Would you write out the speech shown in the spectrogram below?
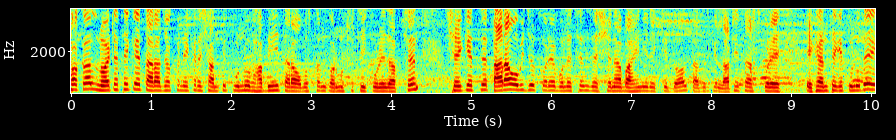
সকাল নয়টা থেকে তারা যখন এখানে শান্তিপূর্ণভাবেই তারা অবস্থান কর্মসূচি করে যাচ্ছেন সেক্ষেত্রে তারা অভিযোগ করে বলেছেন যে সেনাবাহিনীর একটি দল তাদেরকে লাঠিচার্জ করে এখান থেকে তুলে দেয়,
